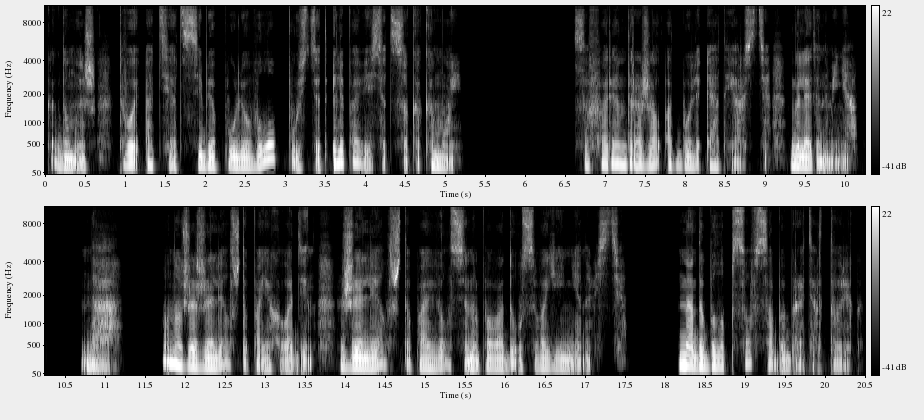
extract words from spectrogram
Как думаешь, твой отец себе пулю в лоб пустит или повесится, как и мой? Сафарян дрожал от боли и от ярости, глядя на меня. Да, он уже жалел, что поехал один, жалел, что повелся на поводу у своей ненависти. Надо было псов с собой брать, Артурик.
